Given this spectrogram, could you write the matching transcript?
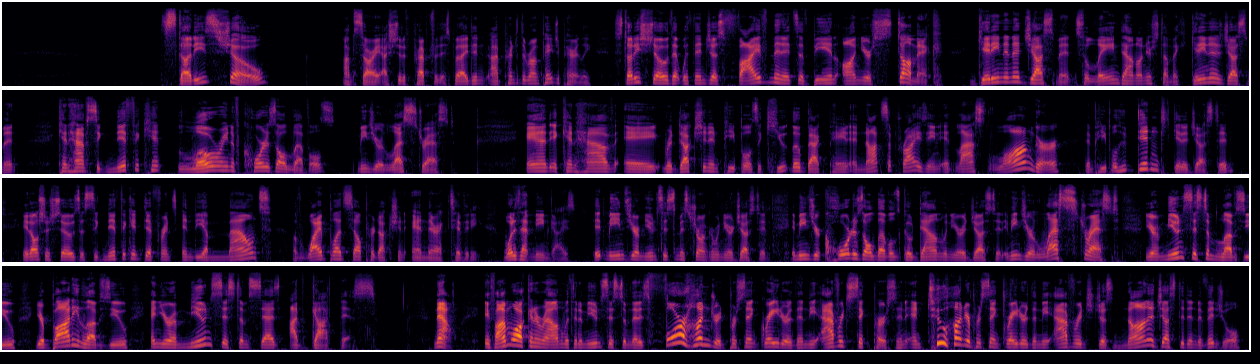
Studies show I'm sorry, I should have prepped for this, but I didn't. I printed the wrong page apparently. Studies show that within just five minutes of being on your stomach, getting an adjustment, so laying down on your stomach, getting an adjustment can have significant lowering of cortisol levels, means you're less stressed, and it can have a reduction in people's acute low back pain, and not surprising, it lasts longer than people who didn't get adjusted it also shows a significant difference in the amount of white blood cell production and their activity. What does that mean, guys? It means your immune system is stronger when you're adjusted. It means your cortisol levels go down when you're adjusted. It means you're less stressed. Your immune system loves you. Your body loves you. And your immune system says, I've got this. Now, if I'm walking around with an immune system that is 400% greater than the average sick person and 200% greater than the average just non adjusted individual,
